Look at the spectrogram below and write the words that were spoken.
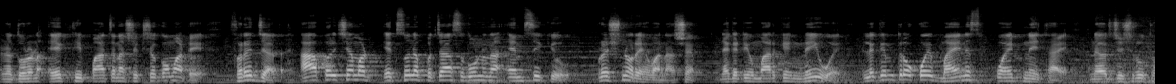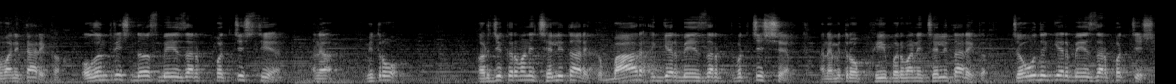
અને ધોરણ એકથી પાંચના શિક્ષકો માટે ફરજિયાત આ પરીક્ષામાં એકસો ને પચાસ ગુણના એમસીક્યુ પ્રશ્નો રહેવાના છે. નેગેટિવ માર્કિંગ નહીં હોય એટલે કે મિત્રો, કોઈ માઇનસ પોઈન્ટ નહીં થાય અને અરજી શરૂ થવાની તારીખ ઓગણત્રીસ દસ બે હજાર પચીસથી અને મિત્રો અરજી કરવાની છેલ્લી તારીખ બાર અગિયાર બે હજાર પચીસ છે. અને મિત્રો, ફી ભરવાની છેલ્લી તારીખ ચૌદ અગિયાર બે હજાર પચીસ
